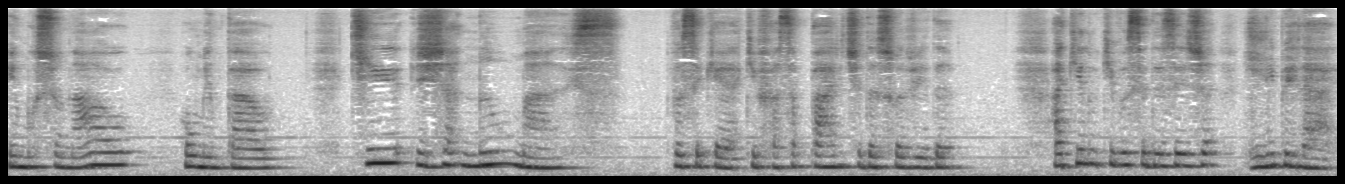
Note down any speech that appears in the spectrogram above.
emocional ou mental que já não mais você quer que faça parte da sua vida, aquilo que você deseja liberar,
